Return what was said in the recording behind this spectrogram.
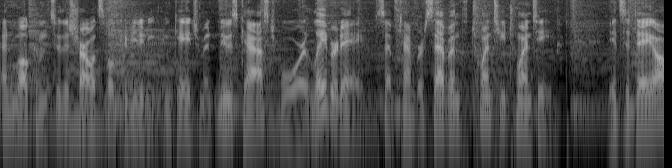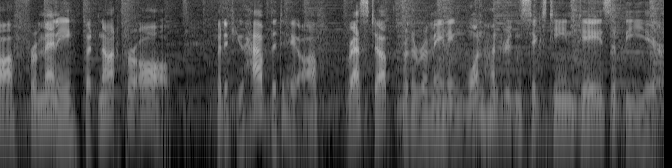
and welcome to the Charlottesville Community Engagement Newscast for Labor Day, September 7th, 2020. It's a day off for many, but not for all. But if you have the day off, rest up for the remaining 116 days of the year.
